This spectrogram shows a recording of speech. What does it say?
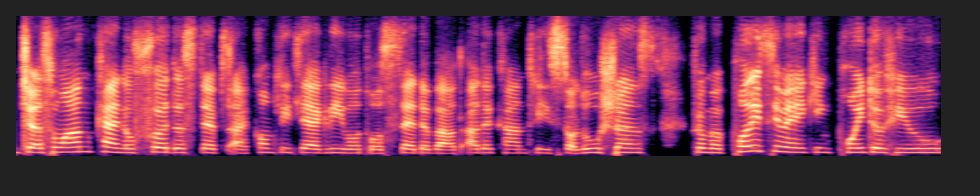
just one kind of further steps. I completely agree what was said about other countries' solutions. From a policymaking point of view,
